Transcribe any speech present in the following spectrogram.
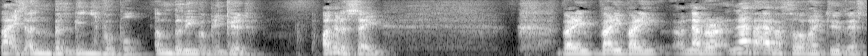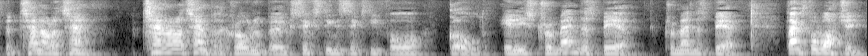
That is unbelievable, unbelievably good. I'm going to say very, very, very, never, never ever thought I'd do this, but 10 out of 10. 10 out of 10 for the Kronenbourg 1664 Gold. It is tremendous beer, tremendous beer. Thanks for watching.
